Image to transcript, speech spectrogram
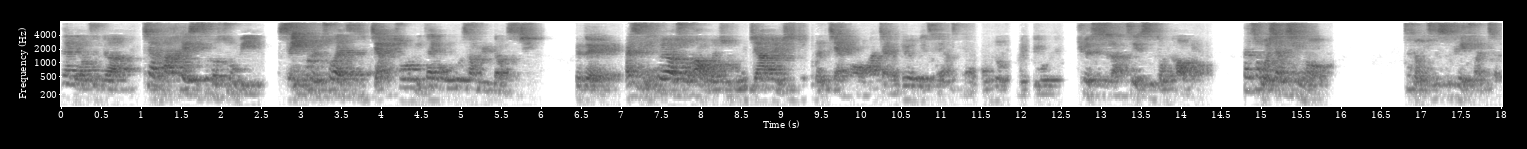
家聊这个啊。像他 case 这么著名，谁不能出来自己讲说你在工作上面遇到的事情，对不对？还是你会要说啊，我们是儒家，有些就不能讲哦，他讲了就会被怎样怎样，工作会丢。确实啦，这也是一种考量。但是我相信哦，这种知识可以传承，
